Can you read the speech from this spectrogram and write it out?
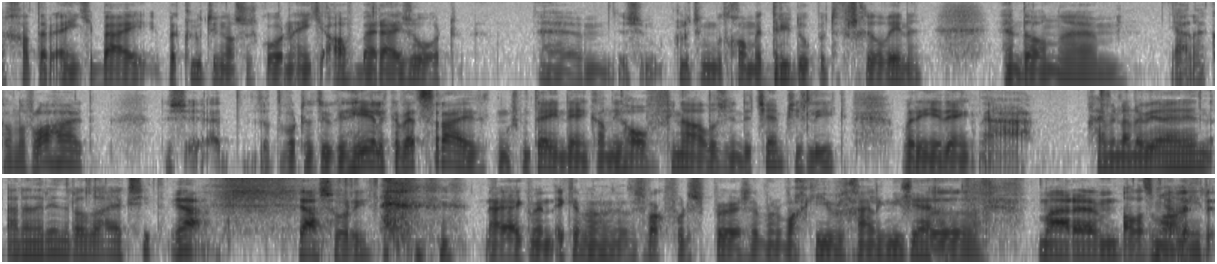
gaat er eentje bij bij Kloeting als ze scoren en eentje af bij Rijzoord. Um, dus Kloeting moet gewoon met drie doelpunten verschil winnen. En dan, um, ja, dan kan de vlag uit. Dus uh, dat wordt natuurlijk een heerlijke wedstrijd. Ik moest meteen denken aan die halve finales in de Champions League. Waarin je denkt, nou... Ga je me dan weer aan herinneren als Ajax ziet? Ja, ja sorry. nou ja, ik, ben, ik heb een zwak voor de Spurs, maar dat mag ik hier waarschijnlijk niet zeggen. Uh, maar, um, Alles maar ja,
